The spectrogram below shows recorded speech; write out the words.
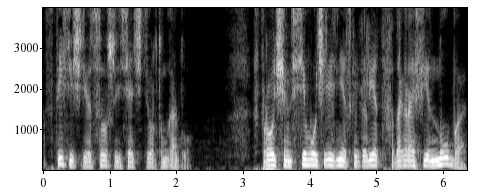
в 1964 году. Впрочем, всего через несколько лет фотографии Нуба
